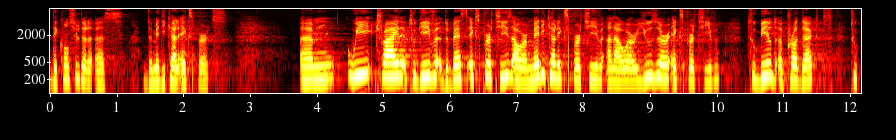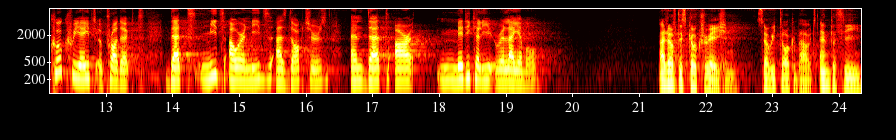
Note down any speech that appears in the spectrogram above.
they consulted us, the medical experts. Um, we tried to give the best expertise, our medical expertise and our user expertise, to build a product, to co create a product that meets our needs as doctors and that are medically reliable. I love this co creation. So we talk about empathy,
